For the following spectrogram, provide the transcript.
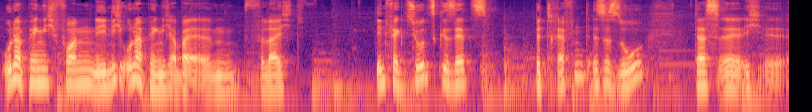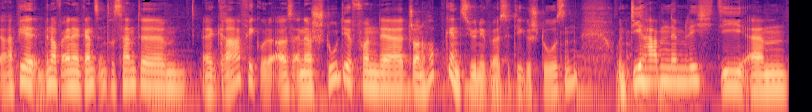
unabhängig von, nee, nicht unabhängig, aber ähm, vielleicht Infektionsgesetz betreffend ist es so, dass äh, ich äh, hab hier bin auf eine ganz interessante äh, Grafik oder aus einer Studie von der John Hopkins University gestoßen und die haben nämlich die ähm,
